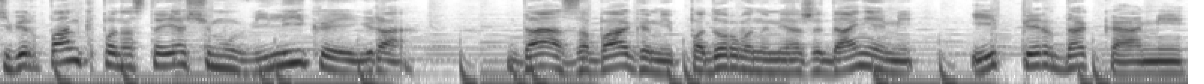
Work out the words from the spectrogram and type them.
Киберпанк по-настоящему великая игра. Да, за багами, подорванными ожиданиями и пердаками.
